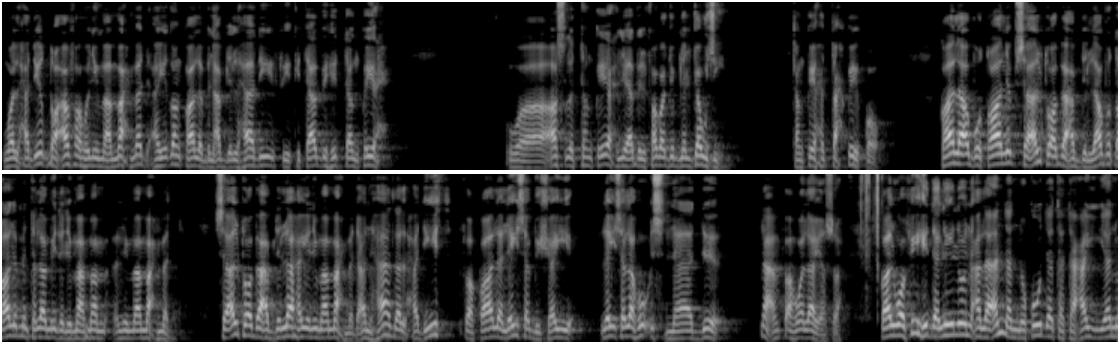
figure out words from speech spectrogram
والحديث ضعفه الإمام أحمد. أيضا قال ابن عبد الهادي في كتابه التنقيح. وأصل التنقيح لأبي الفرج بن الجوزي تنقيح التحقيق. قال أبو طالب سألت أبا عبد الله أبو طالب من تلاميذ الإمام الإمام أحمد. سألت أبا عبد الله أي الإمام أحمد عن هذا الحديث فقال ليس بشيء ليس له إسناد. نعم فهو لا يصح. قال وفيه دليل على أن النقود تتعين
